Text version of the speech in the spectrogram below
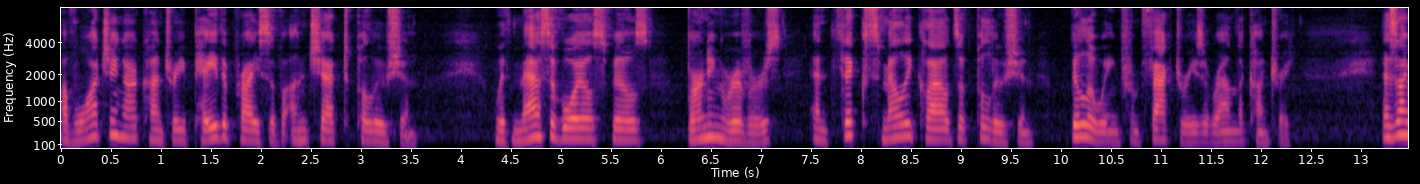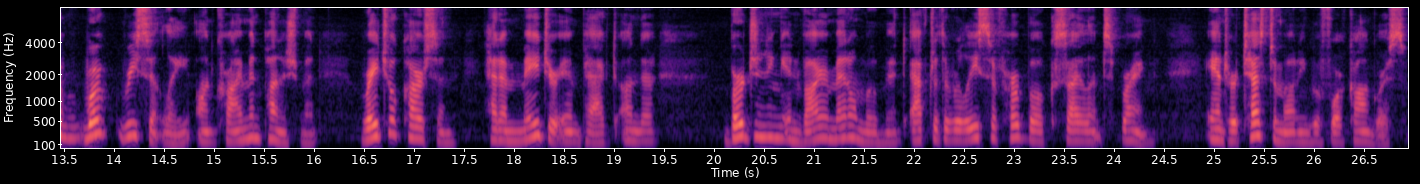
of watching our country pay the price of unchecked pollution. With massive oil spills, burning rivers, and thick, smelly clouds of pollution billowing from factories around the country. As I wrote recently on crime and punishment, Rachel Carson had a major impact on the burgeoning environmental movement after the release of her book, Silent Spring, and her testimony before Congress.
